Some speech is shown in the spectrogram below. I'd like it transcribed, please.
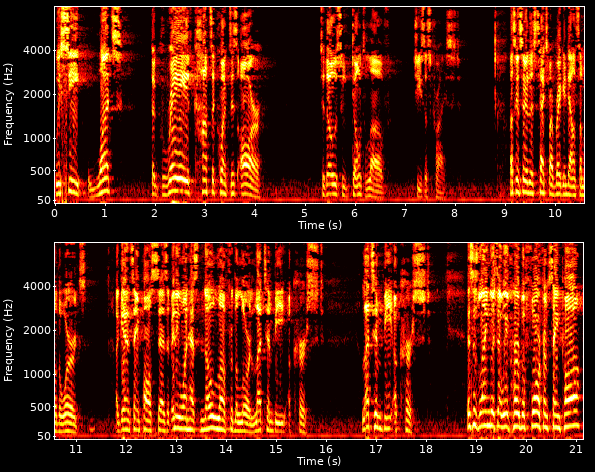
we see what the grave consequences are to those who don't love Jesus Christ. Let's consider this text by breaking down some of the words. Again, St. Paul says, if anyone has no love for the Lord, let him be accursed. Let him be accursed. This is language that we've heard before from St. Paul.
